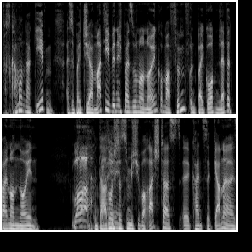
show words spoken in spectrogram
was kann man da geben? Also bei Giamatti bin ich bei so einer 9,5 und bei Gordon Levitt bei einer 9. Boah, Und dadurch, geil. dass du mich überrascht hast, äh, kannst du gerne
